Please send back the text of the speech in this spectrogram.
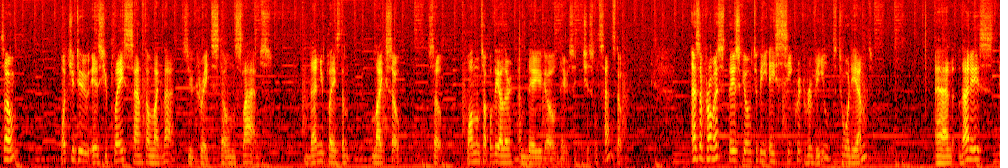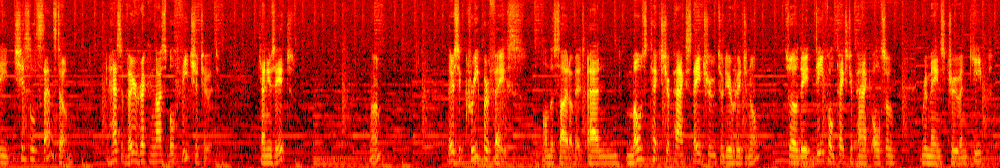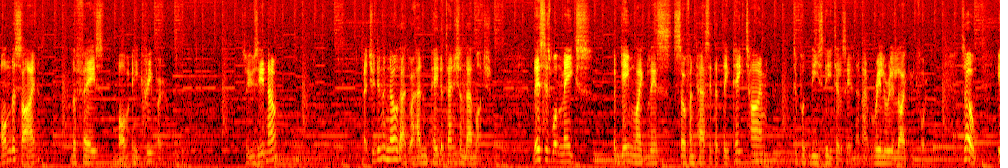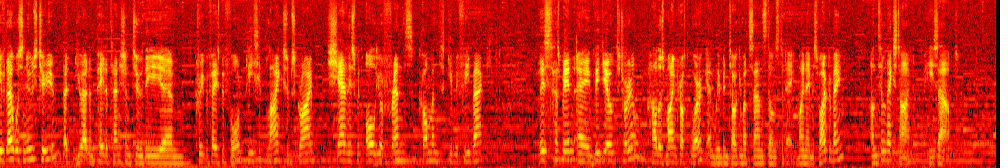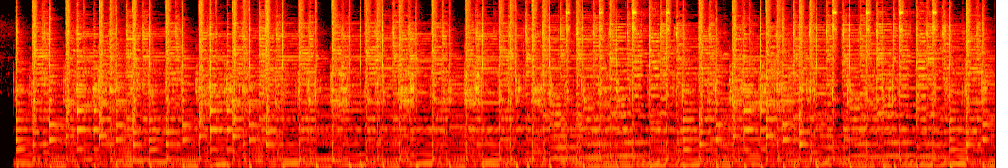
So what you do is you place sandstone like that, so you create stone slabs. Then you place them like so. So one on top of the other, and there you go, there's a chiseled sandstone. As I promised, there's going to be a secret revealed toward the end, and that is the chiseled sandstone. It has a very recognizable feature to it. Can you see it? Huh? there's a creeper face on the side of it, and most texture packs stay true to the original. So the default texture pack also remains true and keep on the side the face of a creeper. So you see it now? Bet you didn't know that or hadn't paid attention that much. This is what makes a game like this so fantastic that they take time to put these details in and I really really like it for it. So if that was news to you, that you hadn't paid attention to the um, creeper face before, please hit like, subscribe, share this with all your friends, comment, give me feedback. This has been a video tutorial, how does Minecraft work, and we've been talking about sandstones today. My name is Viperbane. Until next time, peace out.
